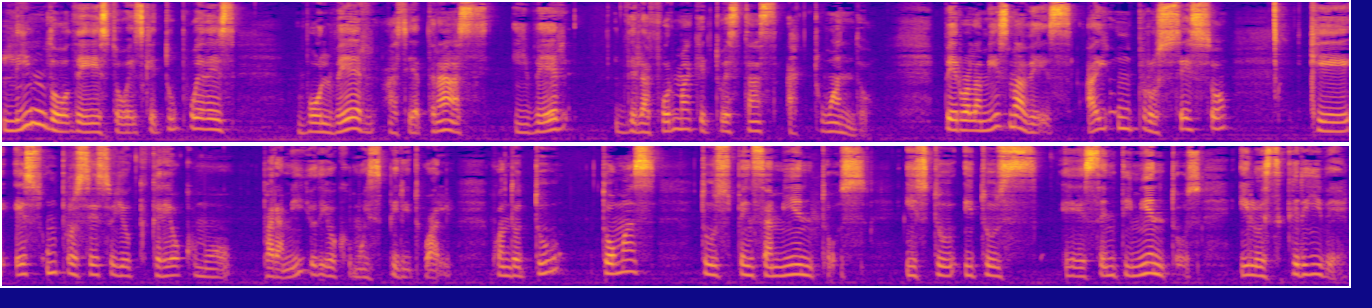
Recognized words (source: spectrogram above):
lindo de esto es que tú puedes volver hacia atrás y ver de la forma que tú estás actuando. Pero a la misma vez hay un proceso que es un proceso yo creo como, para mí yo digo como espiritual. Cuando tú tomas tus pensamientos y, y tus eh, sentimientos y lo escribe,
